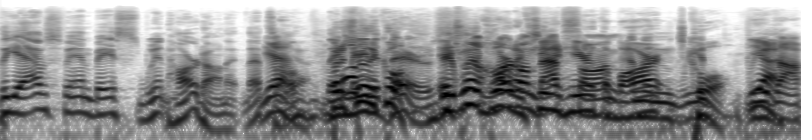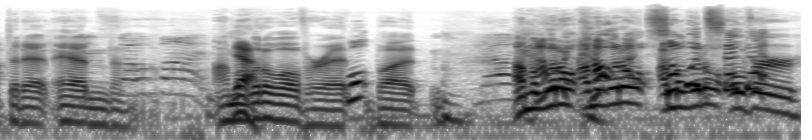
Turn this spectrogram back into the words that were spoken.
the Avs fan base went hard on it. That's Yeah. all. Yeah. They But it's really it cool. theirs. They It's went really cool, hard on I've that it here at the bar. and It's then cool. we, we Yeah. adopted it, and So. I'm Yeah. a little over it. Well- but I'm a little, I'm a little, I'm a little over.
